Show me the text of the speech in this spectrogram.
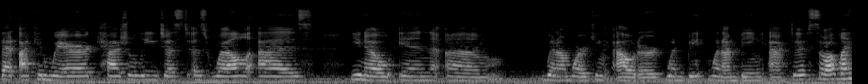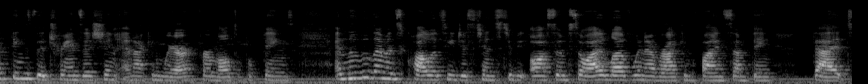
that I can wear casually just as well as, you know, in um, when I'm working out or when, be, when I'm being active. So I like things that transition and I can wear for multiple things. And Lululemon's quality just tends to be awesome. So I love whenever I can find something that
